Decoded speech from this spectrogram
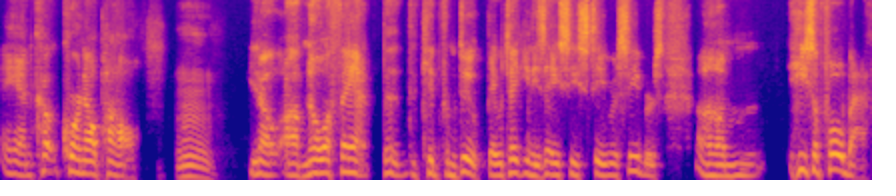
and Co- Cornell Powell. Mm. You know, um, Noah Fant, the, the kid from Duke. They were taking these ACC receivers. Um, he's a fullback.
